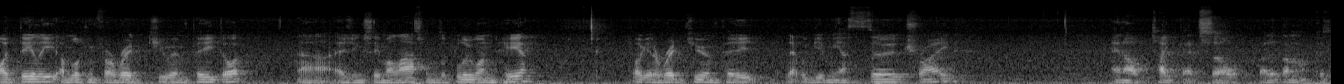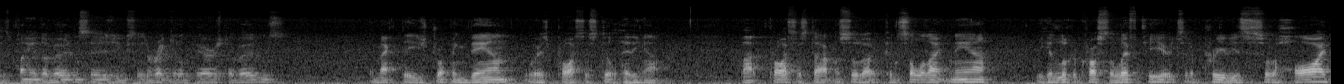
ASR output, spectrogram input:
Ideally, I'm looking for a red QMP dot. Uh, as you can see, my last one was a blue one here. If I get a red QMP, that would give me a third trade and I'll take that sell. But at the because there's plenty of divergence there, as you can see the regular bearish divergence. The MACD is dropping down, whereas price is still heading up. But price is starting to sort of consolidate now. You can look across the left here, it's at a previous sort of high.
